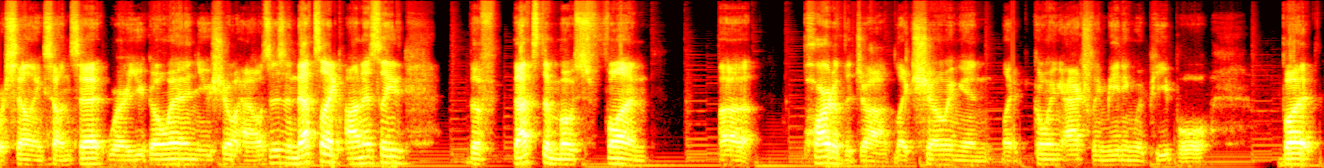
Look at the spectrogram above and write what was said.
or selling sunset where you go in, you show houses and that's like honestly the that's the most fun uh part of the job, like showing and like going actually meeting with people. But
